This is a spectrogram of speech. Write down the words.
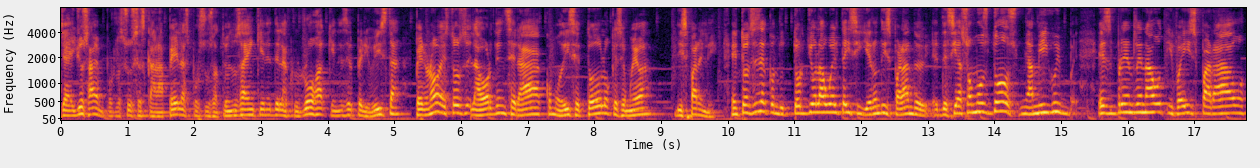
ya ellos saben por sus escarapelas, por sus atuendos, saben quién es de la Cruz Roja, quién es el periodista. Pero no, estos, la orden será como dice, todo lo que se mueva dispárenle. Entonces el conductor dio la vuelta y siguieron disparando. Decía, somos dos, mi amigo es Bren Renaud y fue disparado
